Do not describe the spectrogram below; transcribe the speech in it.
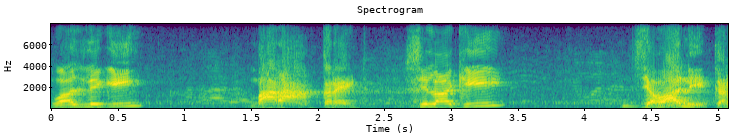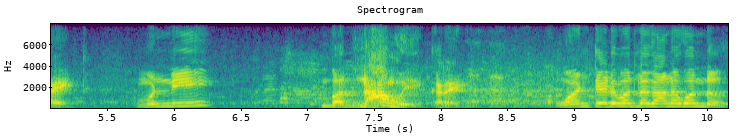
वाजले की? बारा करेक्ट शिला की? जवानी करेक्ट मुन्नी? बदनाम होई करेक्ट वॉन्टेड मधलं गाणं कोणतं?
